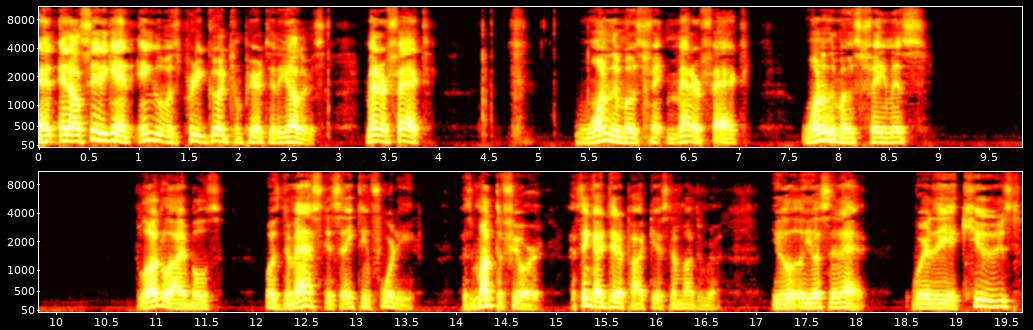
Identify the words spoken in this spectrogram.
and and I'll say it again, England was pretty good compared to the others. Matter of fact, one of the most matter of fact, one of the most famous blood libels was Damascus, 1840. It was Montefiore. I think I did a podcast on Montefiore. You, you listen to that, where they accused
